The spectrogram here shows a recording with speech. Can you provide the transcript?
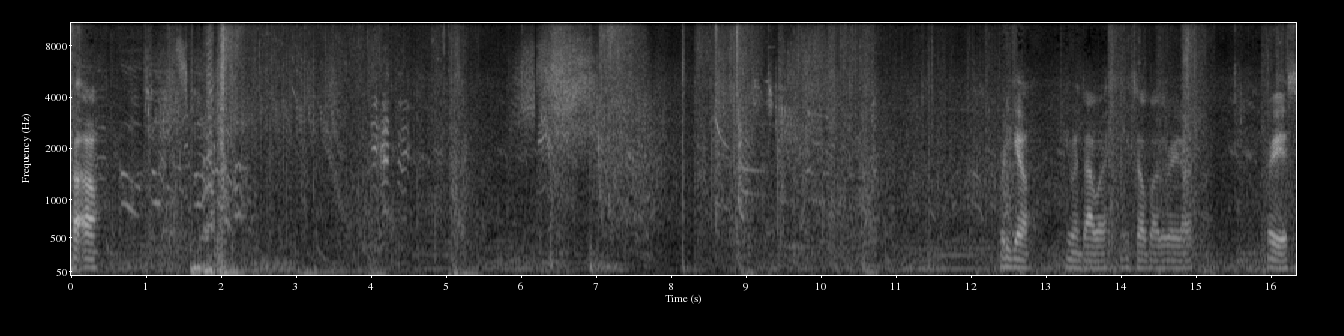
Uh-oh. Where'd he go? He went that way. You can tell by the radar. There he is.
